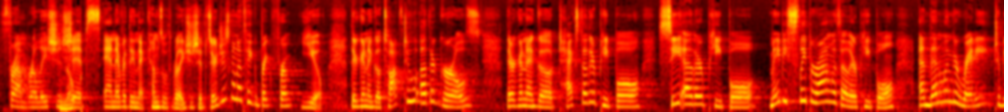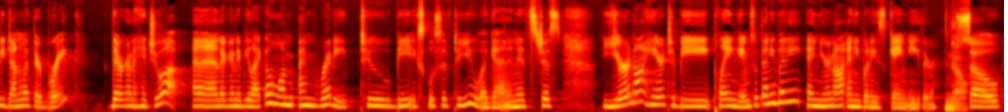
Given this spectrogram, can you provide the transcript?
from relationships and everything that comes with relationships. They're just going to take a break from you. They're going to go talk to other girls. They're going to go text other people, see other people, maybe sleep around with other people. And then when they're ready to be done with their break, they're going to hit you up and they're going to be like, "Oh, I'm I'm ready to be exclusive to you again." And it's just you're not here to be playing games with anybody and you're not anybody's game either. No. So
